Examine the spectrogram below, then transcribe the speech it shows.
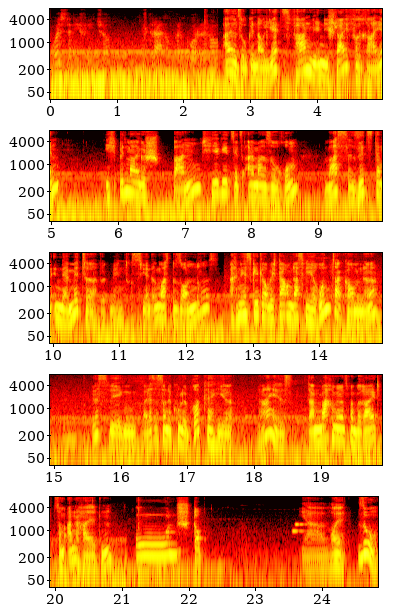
questo edificio il treno percorre... Also, genau jetzt fahren wir in die Schleife rein. Ich bin mal gespannt. Hier geht es jetzt einmal so rum. Was sitzt denn in der Mitte? Würde mich interessieren. Irgendwas Besonderes? Ach nee, es geht glaube ich darum, dass wir hier runterkommen, ne? Deswegen, weil das ist so eine coole Brücke hier. Nice. Dann machen wir uns mal bereit zum Anhalten. Und stopp. Jawohl. So,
